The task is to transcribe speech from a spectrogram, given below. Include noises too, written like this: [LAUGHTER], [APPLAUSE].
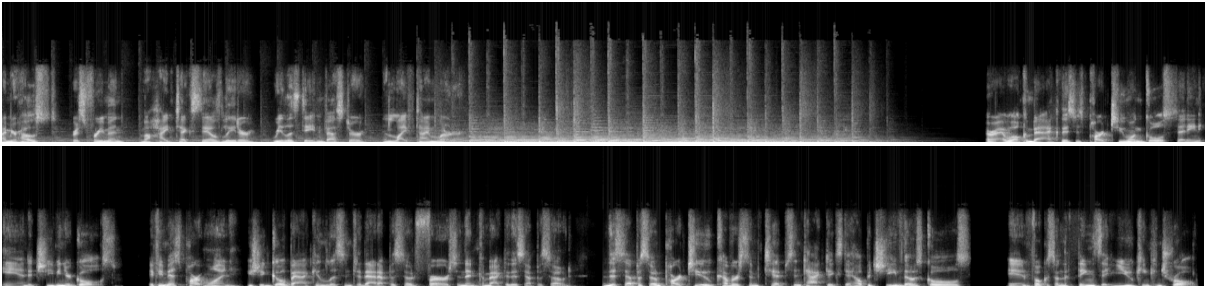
I'm your host, Chris Freeman. I'm a high tech sales leader, real estate investor, and lifetime learner. All right, welcome back. This is part two on goal setting and achieving your goals. If you missed part one, you should go back and listen to that episode first and then come back to this episode. This episode, part two, covers some tips and tactics to help achieve those goals and focus on the things that you can control.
